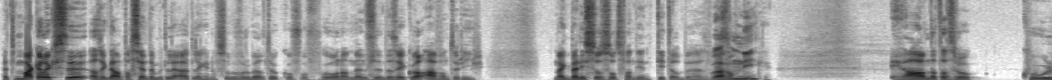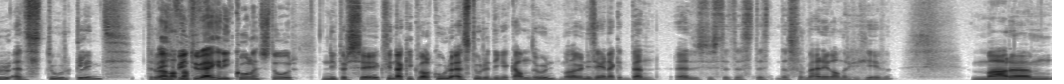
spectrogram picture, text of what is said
het makkelijkste, als ik dat aan patiënten moet le- uitleggen of zo bijvoorbeeld ook, of, of gewoon aan mensen, dan zeg ik wel avonturier. Maar ik ben niet zo zot van die titel bij Waarom niet? Ja, omdat dat zo cool en stoer klinkt. Terwijl En je dat, vindt dat uw eigen niet cool en stoer? Niet per se. Ik vind dat ik wel coole en stoere dingen kan doen, maar dat wil niet zeggen dat ik het ben. Hè? Dus, dus dat, is, dat, voor mij een heel ander gegeven. Maar ehm,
